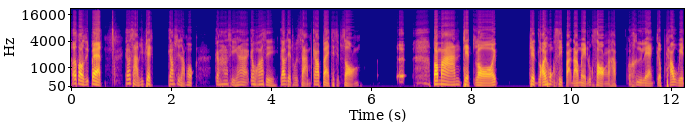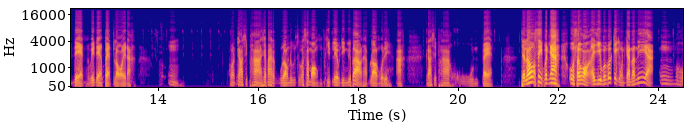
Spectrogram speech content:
เออต่อสิบแปดเก้าสามยี่สิบเจ็ดเก้าสี่สามหกเก้าห้าสี่ห้าเก้าห้าสี่เก้าเจ็ดหกสามเก้าแปดเจ็ดสิบสองประมาณเจ็ดร้อยเจ็ดร้อยหกสิบอะดาเมจลูกซองอะครับ ก็คือแรงเกือบเท่าเวทแดง เวทแดงแปดร้อยนะ อืม พราะมันเก้าสิบห้าใช่ป่ะกูลองดูว่าสมองผมคิดเร็วจริงหรือเปล่าครับลองดูดิอะเก้าสิบห้าคูณแปดจ็ดร้อยหกสิบเป็นไงโอ้สมองไอยูมันก็เก่งเหมือนกันนะเนี่ยอืมโอ้โห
